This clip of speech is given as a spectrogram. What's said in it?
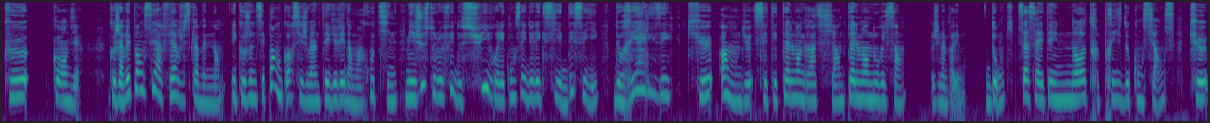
que, comment dire, que j'avais pensé à faire jusqu'à maintenant et que je ne sais pas encore si je vais intégrer dans ma routine, mais juste le fait de suivre les conseils de Lexi et d'essayer, de réaliser que, oh mon dieu, c'était tellement gratifiant, tellement nourrissant, j'ai même pas les mots. Donc, ça, ça a été une autre prise de conscience que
